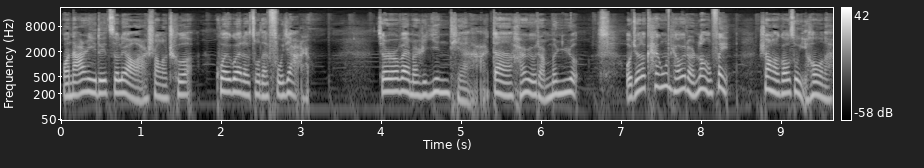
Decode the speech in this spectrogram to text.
我拿着一堆资料啊上了车，乖乖的坐在副驾上。今儿外面是阴天啊，但还是有点闷热。我觉得开空调有点浪费。上了高速以后呢，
